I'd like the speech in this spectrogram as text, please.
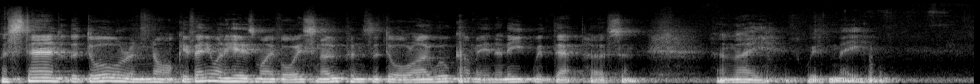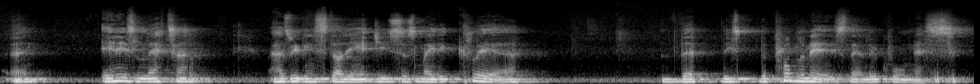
I stand at the door and knock. If anyone hears my voice and opens the door, I will come in and eat with that person, and they with me. And in his letter, as we've been studying it, Jesus made it clear that these, the problem is their lukewarmness.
